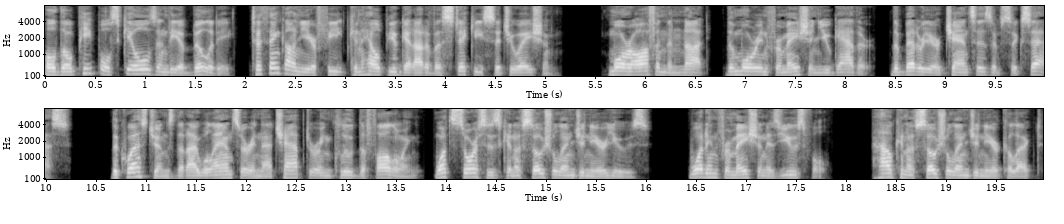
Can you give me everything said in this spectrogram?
although people skills and the ability to think on your feet can help you get out of a sticky situation. More often than not, the more information you gather, the better your chances of success. The questions that I will answer in that chapter include the following What sources can a social engineer use? What information is useful? How can a social engineer collect,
